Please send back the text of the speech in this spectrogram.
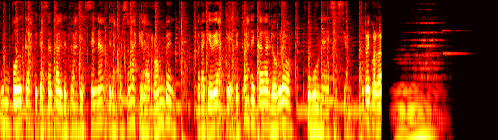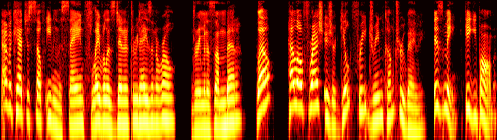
un podcast que te acerca al detrás de escena de las personas que la rompen para que veas que detrás de cada logro hubo una decisión. Recordar. Ever catch yourself eating the same flavorless dinner three days in a row? Dreaming of something better? Well, HelloFresh is your guilt-free dream come true, baby. It's me, Kiki Palmer.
